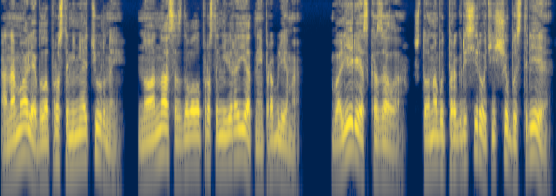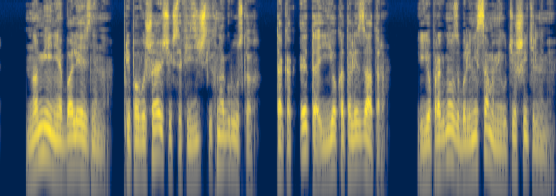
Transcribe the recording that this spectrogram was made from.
Аномалия была просто миниатюрной, но она создавала просто невероятные проблемы. Валерия сказала, что она будет прогрессировать еще быстрее, но менее болезненно при повышающихся физических нагрузках, так как это ее катализатор. Ее прогнозы были не самыми утешительными.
